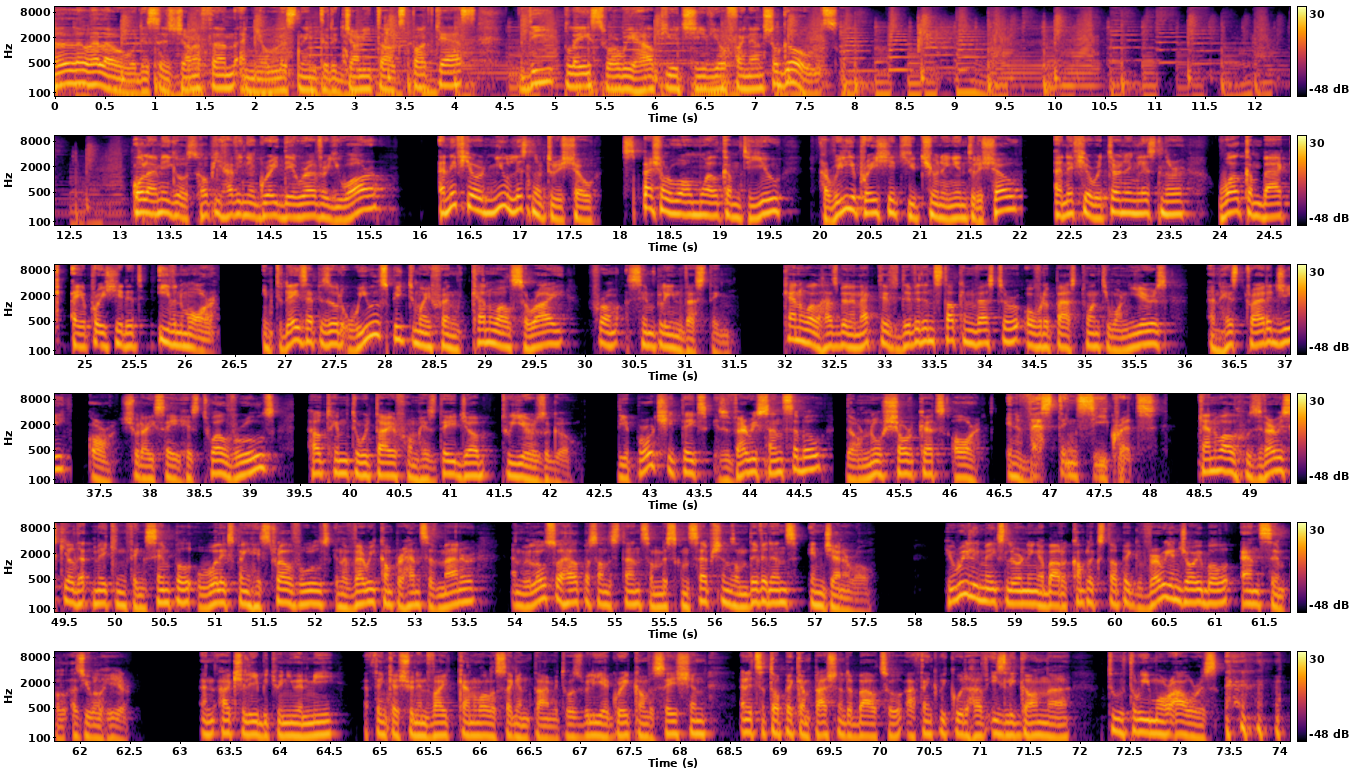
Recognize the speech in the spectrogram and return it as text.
Hello, hello. This is Jonathan, and you're listening to the JoneyTalks podcast, the place where we help you achieve your financial goals. Hola, amigos. Hope you're having a great day wherever you are. And if you're a new listener to the show, special warm welcome to you. I really appreciate you tuning into the show. And if you're a returning listener, welcome back. I appreciate it even more. In today's episode, we will speak to my friend Kanwal Sarai from Simply Investing. Kanwal has been an active dividend stock investor over the past 21 years, and his strategy, or should I say his 12 rules, helped him to retire from his day job two years ago. The approach he takes is very sensible, there are no shortcuts or investing secrets. Kanwal, who's very skilled at making things simple, will explain his 12 rules in a very comprehensive manner and will also help us understand some misconceptions on dividends in general. He really makes learning about a complex topic very enjoyable and simple, as you will hear. And actually, between you and me, I think I should invite Kanwal a second time. It was really a great conversation, and it's a topic I'm passionate about, so I think we could have easily gone uh, two, three more hours.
